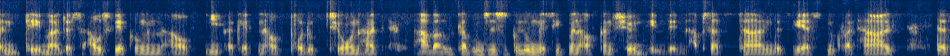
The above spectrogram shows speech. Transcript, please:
ein, Thema, das Auswirkungen auf Lieferketten, auf Produktion hat. Aber ich glaube, uns ist es gelungen, das sieht man auch ganz schön in den Absatzzahlen des ersten Quartals, das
